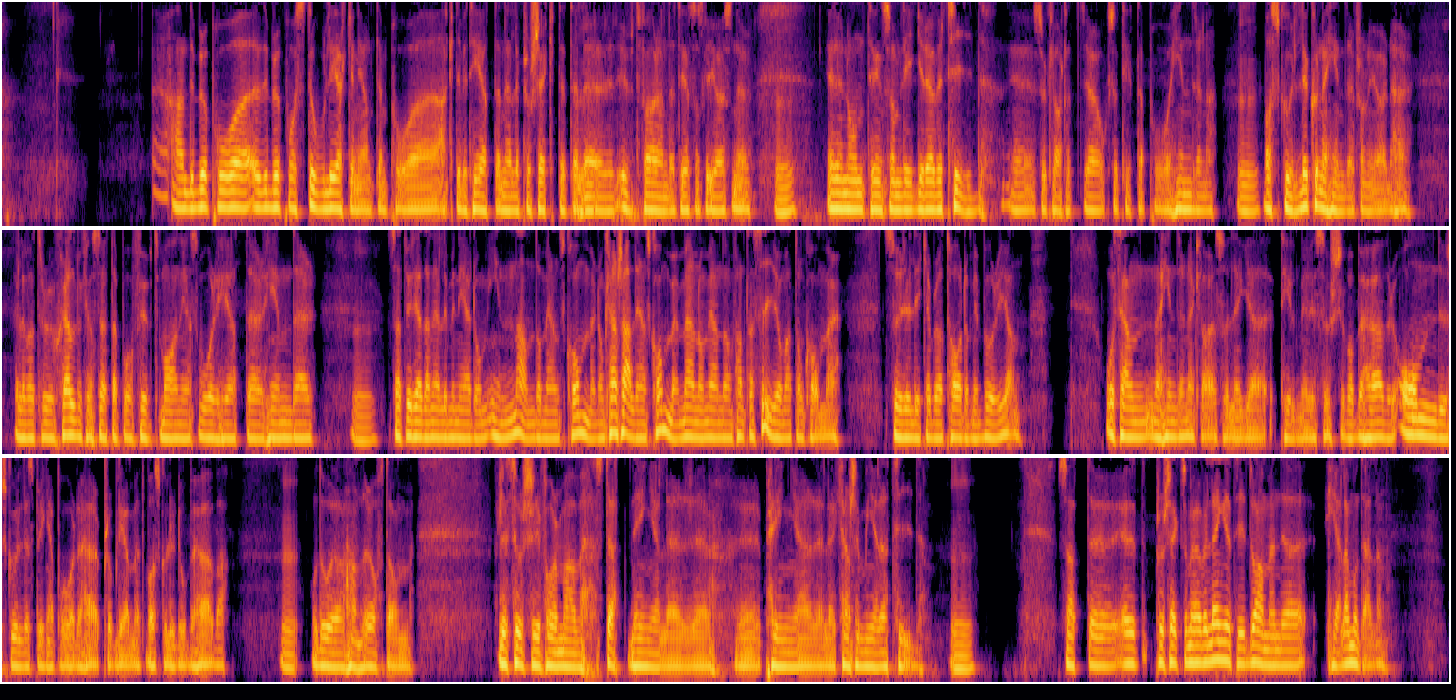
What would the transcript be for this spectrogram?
Ja, det, beror på, det beror på storleken egentligen på aktiviteten eller projektet mm. eller utförandet, det som ska göras nu. Mm. Är det någonting som ligger över tid eh, så klart att jag också tittar på hindren. Mm. Vad skulle kunna hindra från att göra det här? Eller vad tror du själv du kan stöta på för utmaningar, svårigheter, hinder? Mm. Så att vi redan eliminerar dem innan de ens kommer. De kanske aldrig ens kommer, men om vi ändå har en fantasi om att de kommer så är det lika bra att ta dem i början. Och sen när hindren är klara så lägger jag till med resurser. Vad behöver du? Om du skulle springa på det här problemet, vad skulle du då behöva? Mm. Och då handlar det ofta om resurser i form av stöttning eller eh, pengar eller kanske mera tid. Mm. Så att eh, är det ett projekt som är över längre tid då använder jag hela modellen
